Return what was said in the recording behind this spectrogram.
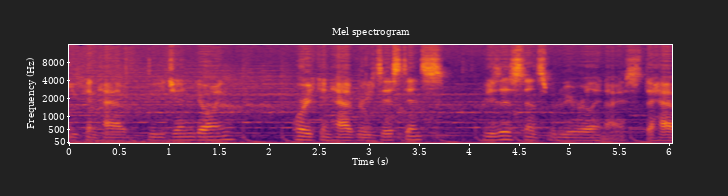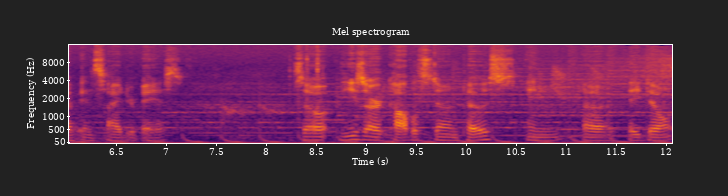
you can have regen going or you can have resistance. Resistance would be really nice to have inside your base. So these are cobblestone posts and uh, they don't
